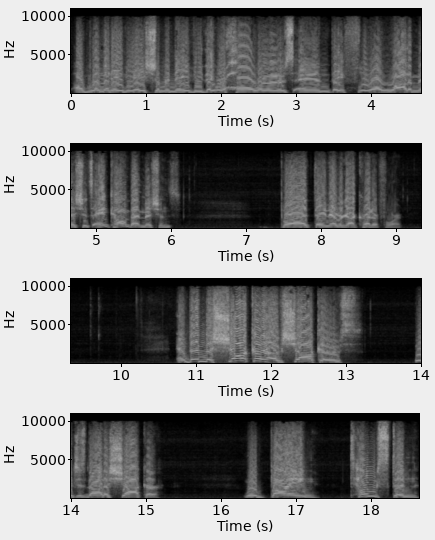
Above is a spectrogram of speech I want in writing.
of women aviation in the Navy, they were haulers and they flew a lot of missions and combat missions, but they never got credit for it. And then the shocker of shockers, which is not a shocker, we're buying tungsten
